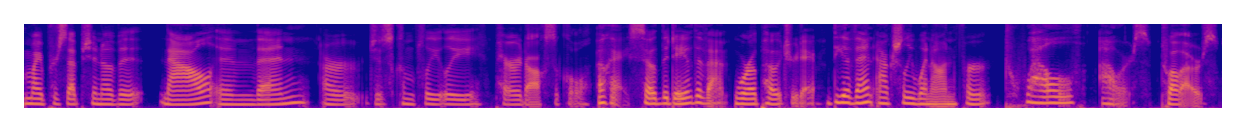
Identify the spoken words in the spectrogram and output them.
my perception of it now and then are just completely paradoxical. Okay, so the day of the event, World Poetry Day. The event actually went on for 12 hours. 12 hours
